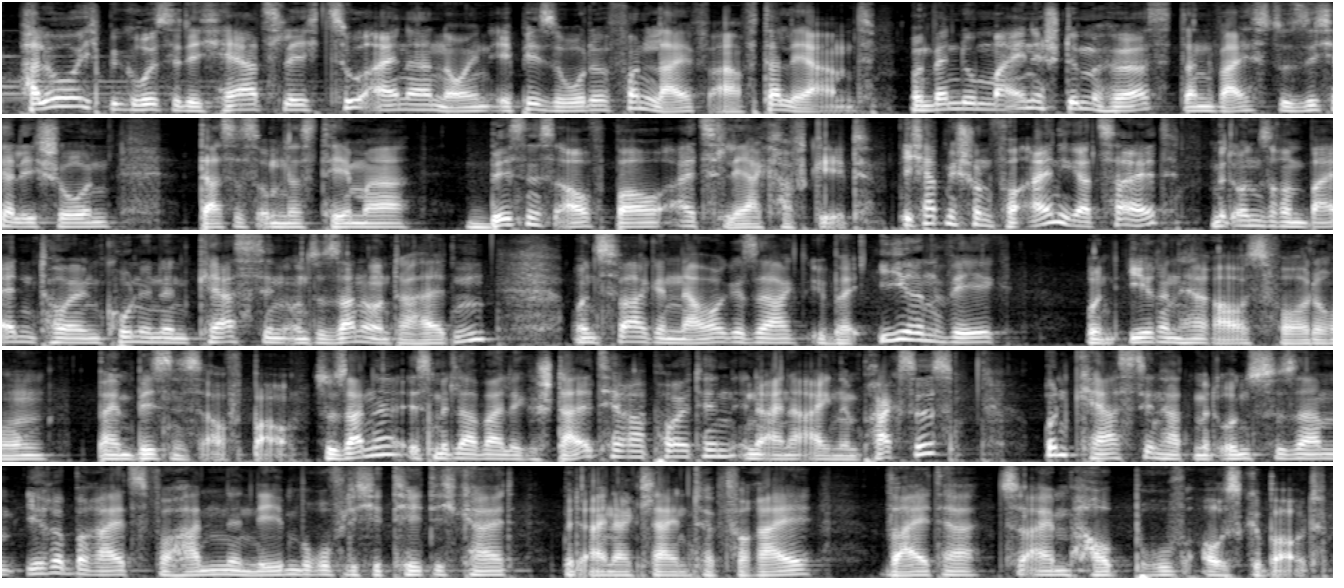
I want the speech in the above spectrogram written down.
Hallo, ich begrüße dich herzlich zu einer neuen Episode von Live After Lehramt. Und wenn du meine Stimme hörst, dann weißt du sicherlich schon, dass es um das Thema Businessaufbau als Lehrkraft geht. Ich habe mich schon vor einiger Zeit mit unseren beiden tollen Kundinnen Kerstin und Susanne unterhalten, und zwar genauer gesagt über ihren Weg und ihren Herausforderungen beim Businessaufbau. Susanne ist mittlerweile Gestalttherapeutin in einer eigenen Praxis und Kerstin hat mit uns zusammen ihre bereits vorhandene nebenberufliche Tätigkeit mit einer kleinen Töpferei weiter zu einem Hauptberuf ausgebaut.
